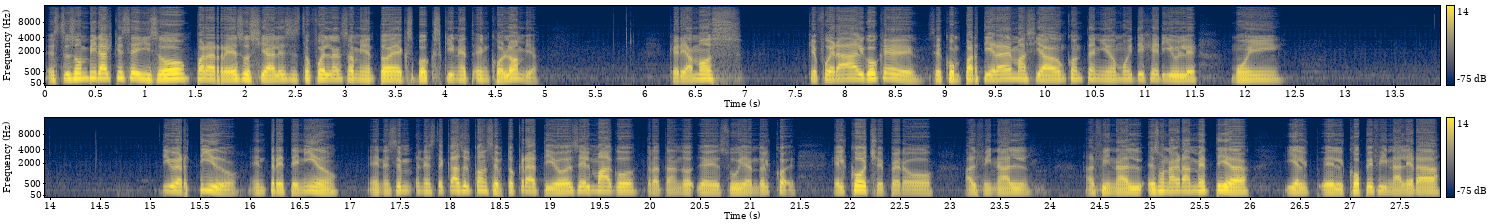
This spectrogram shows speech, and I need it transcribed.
Este es un viral que se hizo para redes sociales. Esto fue el lanzamiento de Xbox Kinect en Colombia Queríamos que fuera algo que se compartiera demasiado, un contenido muy digerible, muy divertido, entretenido. En, este caso el concepto creativo es el mago tratando, de subiendo el, coche, pero al final, al final es una gran metida y el, el copy final era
